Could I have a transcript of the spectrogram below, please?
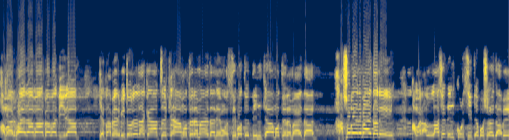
আমার ভাইরা, আমার বাবা দিরা, কেতাবের ভিতরে লেখা আছে, কেয়ামতের ময়দানে, মুসিবতের দিন, কেয়ামতের ময়দান, হাসরের ময়দানে। আমার আল্লাহ সেদিন কুর্সিতে বসে যাবে,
